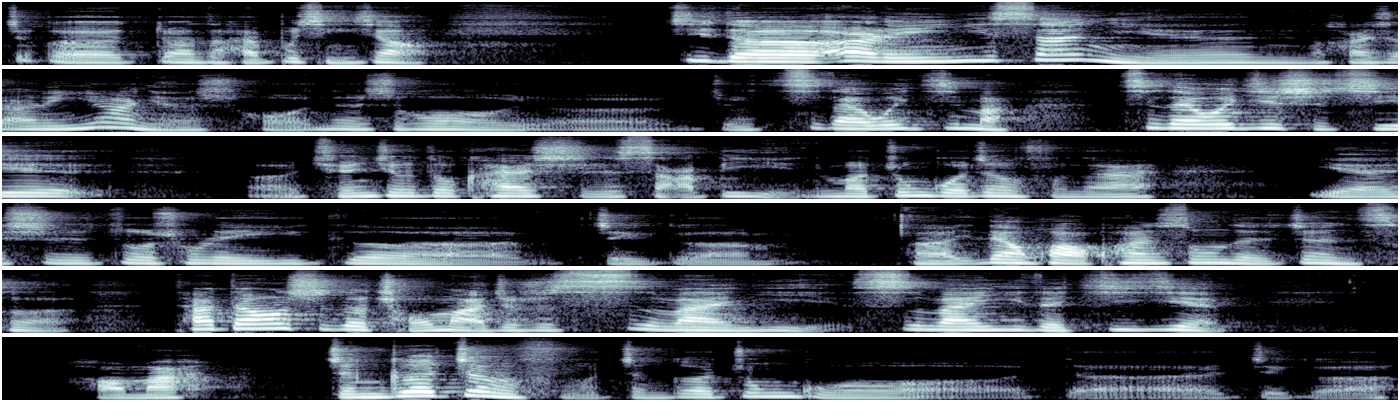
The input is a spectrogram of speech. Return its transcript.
这个段子还不形象。记得二零一三年还是二零一二年的时候，那时候呃，就次贷危机嘛，次贷危机时期，呃，全球都开始撒币，那么中国政府呢，也是做出了一个这个啊量化宽松的政策，他当时的筹码就是四万亿，四万亿的基建，好吗？整个政府，整个中国的这个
